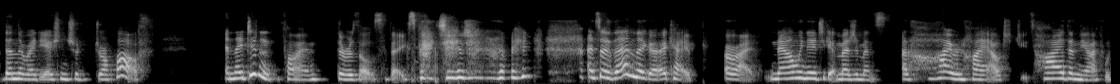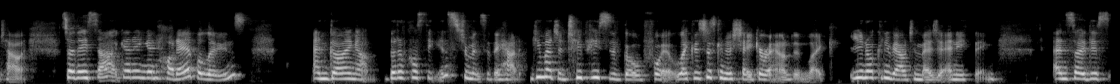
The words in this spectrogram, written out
then the radiation should drop off. And they didn't find the results that they expected, right? And so then they go, okay, all right, now we need to get measurements at higher and higher altitudes, higher than the Eiffel Tower. So they start getting in hot air balloons and going up. But of course, the instruments that they had, you imagine two pieces of gold foil? Like it's just going to shake around and like you're not going to be able to measure anything. And so this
